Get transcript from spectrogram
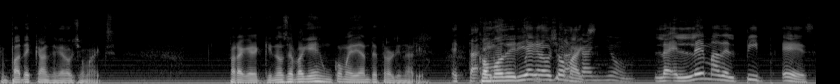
En paz descanse Groucho Marx. Para que quien no sepa quién es un comediante extraordinario. Está- Como es- diría Groucho Marx. La- el lema del PIB es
